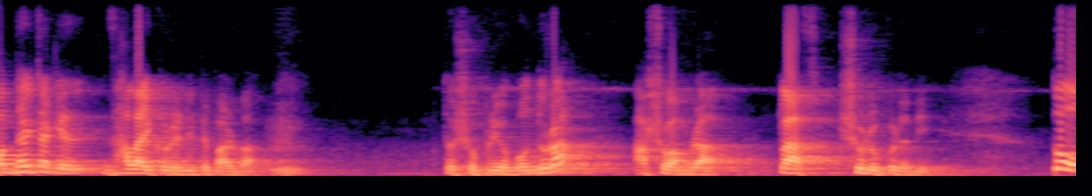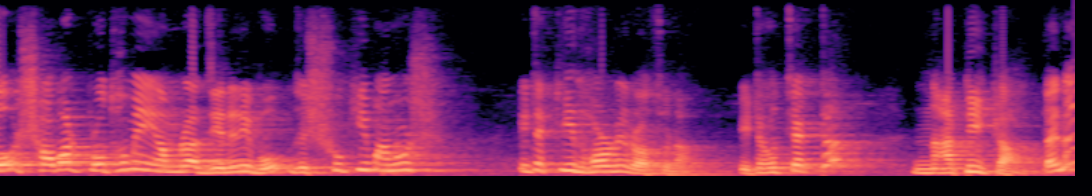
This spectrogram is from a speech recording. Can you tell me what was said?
অধ্যায়টাকে ঝালাই করে নিতে পারবা। তো সুপ্রিয় বন্ধুরা, আসো আমরা ক্লাস শুরু করে দিই। তো সবার প্রথমেই আমরা জেনে নিব যে সুখী মানুষ, এটা কি ধরনের রচনা? এটা হচ্ছে একটা নাটিকা, তাই না?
